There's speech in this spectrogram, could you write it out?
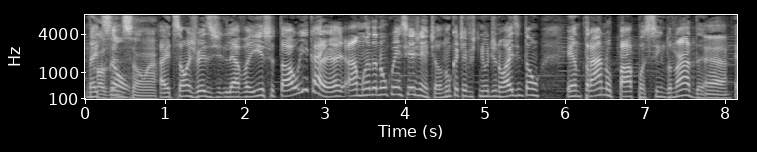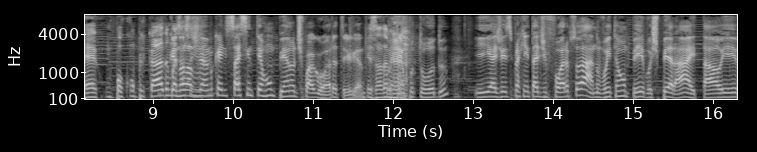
na edição. edição, é. A edição às vezes leva isso e tal. E, cara, a Amanda não conhecia a gente, ela nunca tinha visto nenhum de nós, então entrar no papo assim do nada é, um pouco complicado, Porque a mas nossa ela... dinâmica a gente sai se interrompendo, tipo, agora, tá ligado? Exatamente. O tempo todo. E às vezes, pra quem tá de fora, a pessoa, ah, não vou interromper, vou esperar e tal. E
